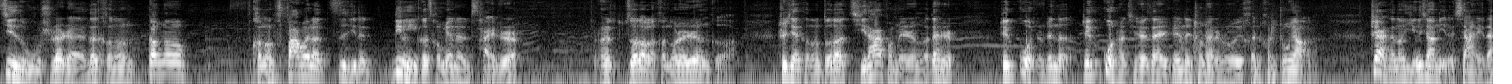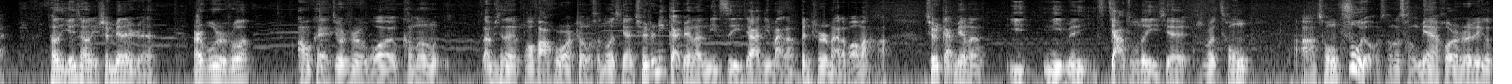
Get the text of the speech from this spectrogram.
近五十的人，他可能刚刚可能发挥了自己的另一个层面的才智，呃，得到了很多人认可。之前可能得到其他方面认可，但是这个过程真的，这个过程其实在人的成长中也很很重要的，这样才能影响你的下一代，才能影响你身边的人，而不是说啊，OK，就是我可能咱们现在暴发户挣了很多钱，确实你改变了你自己家，你买了奔驰，买了宝马了，其实改变了一你们家族的一些什么从啊从富有层的层面，或者说这个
